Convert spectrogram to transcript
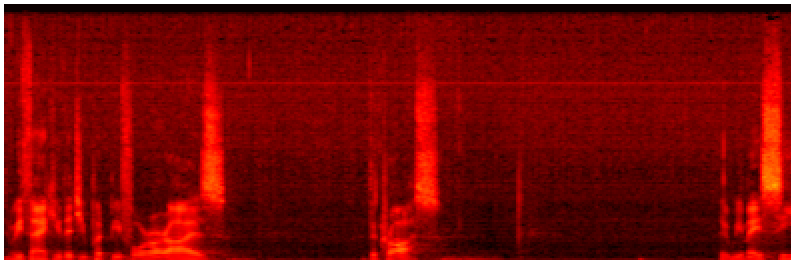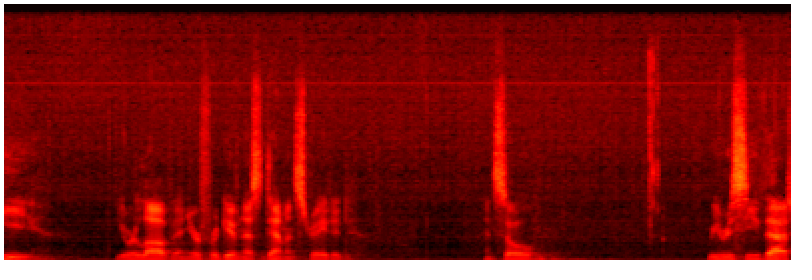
And we thank you that you put before our eyes the cross, that we may see your love and your forgiveness demonstrated. And so we receive that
